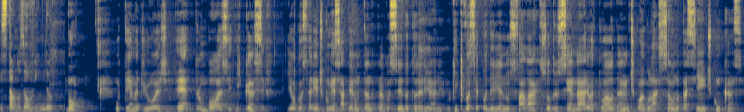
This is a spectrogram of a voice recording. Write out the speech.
estão nos ouvindo. Bom, o tema de hoje é trombose e câncer. E eu gostaria de começar perguntando para você, doutora Ariane, o que, que você poderia nos falar sobre o cenário atual da anticoagulação no paciente com câncer?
